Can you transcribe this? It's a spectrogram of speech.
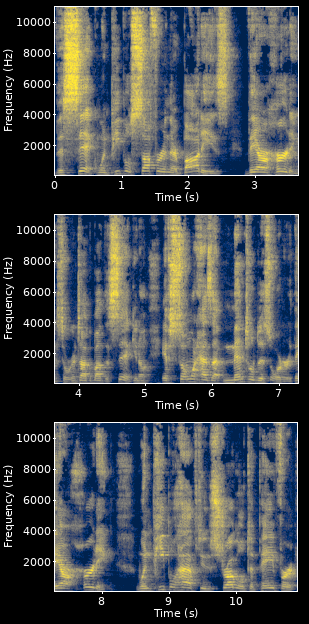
The sick, when people suffer in their bodies, they are hurting. So we're going to talk about the sick. You know, if someone has a mental disorder, they are hurting. When people have to struggle to pay for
